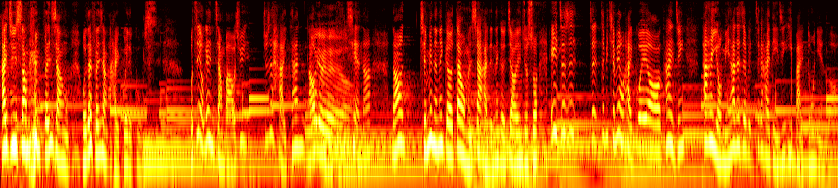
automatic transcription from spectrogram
IG 上面分享，我在分享海龟的故事。我之前有跟你讲吧，我去就是海滩，然后哦有有有有浮潜啊，然后前面的那个带我们下海的那个教练就说：“哎，这是这这边前面有海龟哦，他已经他很有名，他在这边这个海底已经一百多年了哦。”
